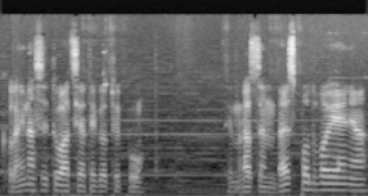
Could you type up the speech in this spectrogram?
Kolejna sytuacja tego typu, tym razem bez podwojenia,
